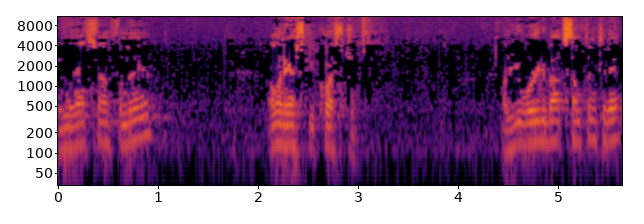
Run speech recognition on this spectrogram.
Any of that sound familiar? I want to ask you questions. Are you worried about something today?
